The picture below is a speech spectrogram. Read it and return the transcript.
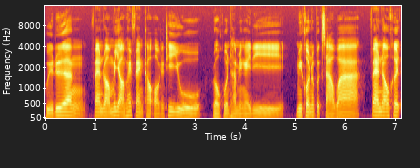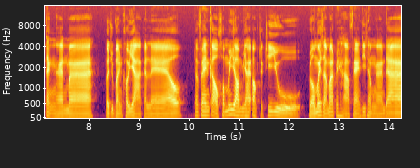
คุยเรื่อง แฟนเราไม่ยอมให้แฟนเก่าออกจากที่อยู่ เราควรทำยังไงดี มีคนมาปรึกษาว่า แฟนเราเคยแต่งงานมา ปัจจุบันเขาหย่ากันแล้วแต่แฟนเก่าเขาไม่ยอมย้ายออกจากที่อยู่ เราไม่สามารถไปหาแฟนที่ทำงานได้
